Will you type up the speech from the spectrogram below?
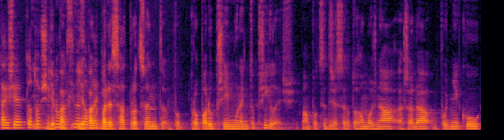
Takže toto všechno je pak, musíme Je zohlednit. pak 50% propadu příjmu, není to příliš. Mám pocit, že se do toho možná řada podniků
